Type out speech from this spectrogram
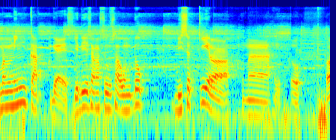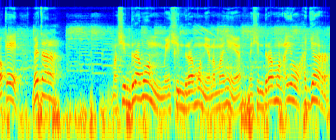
meningkat guys jadi sangat susah untuk di skill nah itu oke metal Machine Dramon Machine Dramon ya namanya ya Machine Dramon ayo hajar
